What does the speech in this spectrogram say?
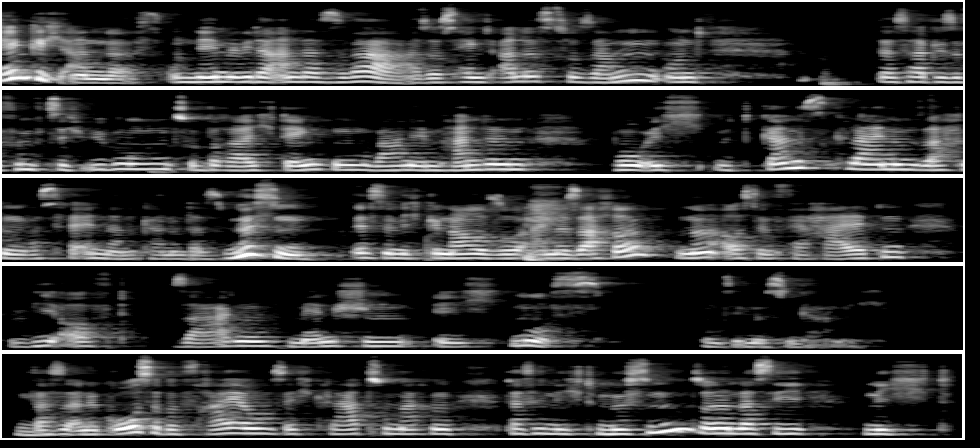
denke ich anders und nehme wieder anders wahr. Also es hängt alles zusammen und deshalb diese 50 Übungen zum Bereich Denken, Wahrnehmen, Handeln wo ich mit ganz kleinen Sachen was verändern kann. Und das Müssen ist nämlich genau so eine Sache ne, aus dem Verhalten. Wie oft sagen Menschen, ich muss und sie müssen gar nicht. Das ist eine große Befreiung, sich klarzumachen, dass sie nicht müssen, sondern dass sie nicht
